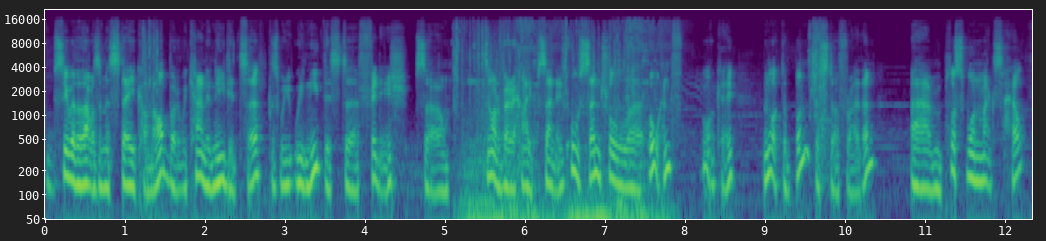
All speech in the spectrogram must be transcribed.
We'll see whether that was a mistake or not, but we kind of needed to, because we, we need this to finish, so it's not a very high percentage. Oh, central... Uh, oh, and... Oh, okay. We unlocked a bunch of stuff right then. Um, plus one max health.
